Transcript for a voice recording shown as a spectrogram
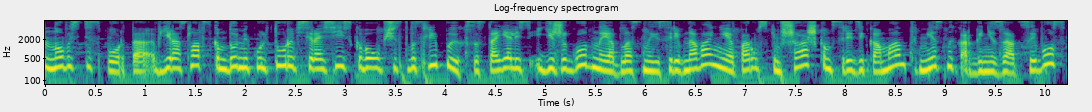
новости спорта. В Ярославском доме культуры Всероссийского общества слепых состоялись ежегодные областные соревнования по русским шашкам среди команд местных организаций ВОЗ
